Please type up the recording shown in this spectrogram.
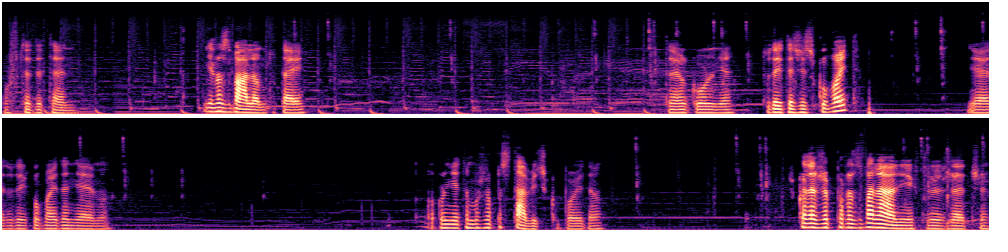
Bo wtedy ten... Nie rozwalą tutaj. Tutaj ogólnie. Tutaj też jest Kuboid? Nie, tutaj Kuboida nie ma. Ogólnie to można postawić Kuboida. Szkoda, że porozwalali niektóre rzeczy.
